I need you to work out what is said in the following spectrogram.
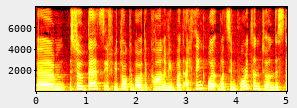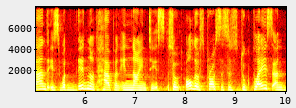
Um, so that's if we talk about economy. But I think what, what's important to understand is what did not happen in 90s. So all those processes took place, and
